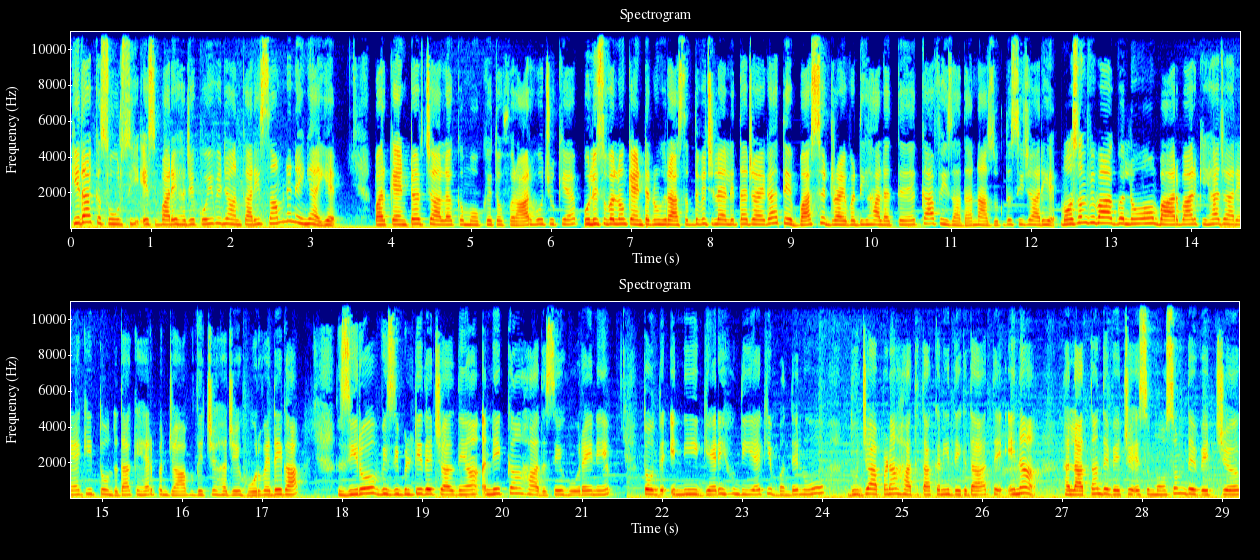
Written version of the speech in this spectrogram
ਕਿਹਦਾ ਕਸੂਰ ਸੀ? ਇਸ ਬਾਰੇ ਹਜੇ ਕੋਈ ਵੀ ਜਾਣਕਾਰੀ ਸਾਹਮਣੇ ਨਹੀਂ ਆਈ ਹੈ। ਪਰ ਕੈਂਟਰ ਚਾਲਕ ਮੌਕੇ ਤੋਂ ਫਰਾਰ ਹੋ ਚੁੱਕਿਆ ਹੈ। ਪੁਲਿਸ ਵੱਲੋਂ ਕੈਂਟਰ ਨੂੰ ਹਿਰਾਸਤ ਦੇ ਵਿੱਚ ਲੈ ਲਿੱਤਾ ਜਾਏਗਾ ਤੇ ਬੱਸ ਡਰਾਈਵਰ ਦੀ ਹਾਲਤ ਕਾਫੀ ਜ਼ਿਆਦਾ ਨਾਜ਼ੁਕ ਦੱਸੀ ਜਾ ਰਹੀ ਹੈ। ਮੌਸਮ ਵਿਭਾਗ ਵੱਲੋਂ ਬਾਰ-ਬਾਰ ਕਿਹਾ ਜਾ ਰਿਹਾ ਹੈ ਕਿ ਧੁੰਦ ਦਾ ਕਹਿਰ ਪੰਜਾਬ ਵਿੱਚ ਹਜੇ ਹੋਰ ਵਧੇਗਾ। ਜ਼ੀਰੋ ਵਿਜ਼ਿਬਿਲਟੀ ਦੇ ਚੱਲਦਿਆਂ ਅਨੇਕਾਂ ਹਾਦਸੇ ਹੋ ਰਹੇ ਨੇ। ਧੁੰਦ ਇੰਨੀ ਗਹਿਰੀ ਹੁੰਦੀ ਹੈ ਕਿ ਬੰਦੇ ਨੂੰ ਦੂਜਾ ਆਪਣਾ ਹੱਥ ਤੱਕ ਨਹੀਂ ਦਿਖਦਾ ਤੇ ਇਹਨਾਂ ਹਾਲਾਤਾਂ ਦੇ ਵਿੱਚ ਇਸ ਮੌਸਮ ਦੇ ਵਿੱਚ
